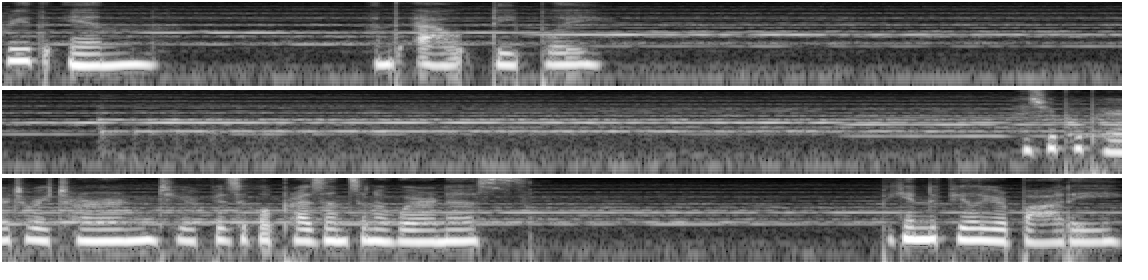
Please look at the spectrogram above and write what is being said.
Breathe in and out deeply. As you prepare to return to your physical presence and awareness, begin to feel your body,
